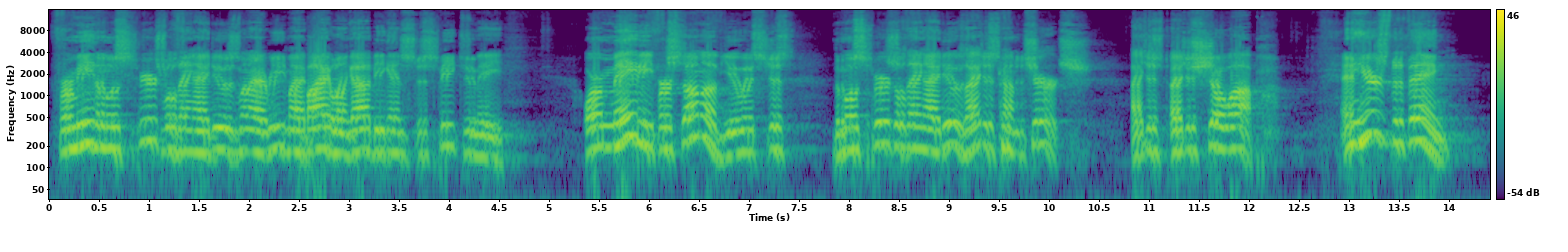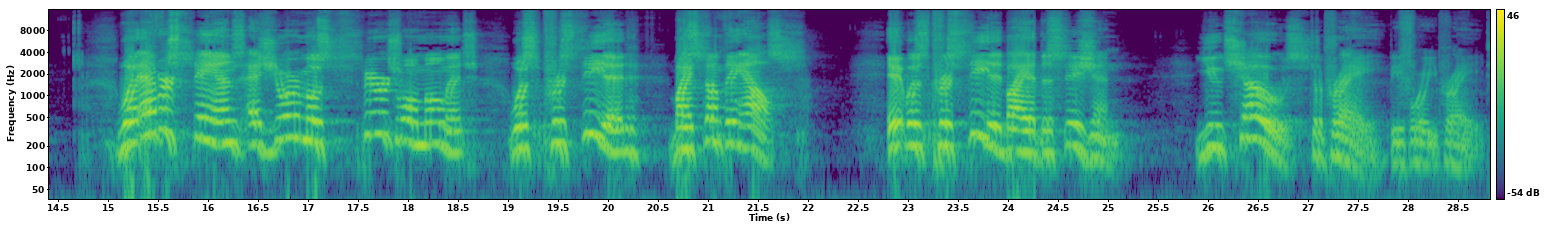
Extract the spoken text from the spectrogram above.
For me, the most spiritual thing I do is when I read my Bible and God begins to speak to me. Or maybe for some of you, it's just the most spiritual thing I do is I just come to church. I just, I just show up. And here's the thing. Whatever stands as your most spiritual moment was preceded by something else. It was preceded by a decision. You chose to pray before you prayed.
